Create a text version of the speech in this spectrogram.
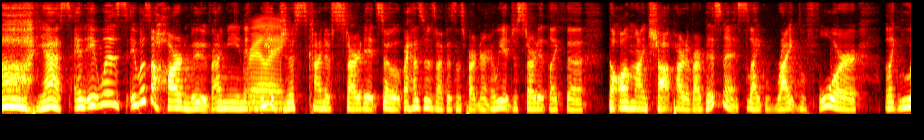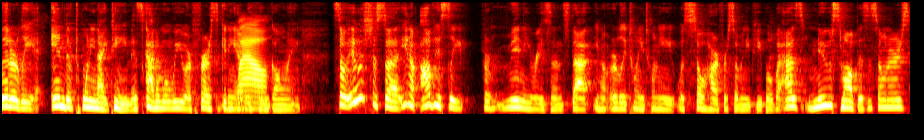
Oh, yes. And it was it was a hard move. I mean, really? we had just kind of started. So my husband is my business partner and we had just started like the the online shop part of our business like right before like literally end of 2019 is kind of when we were first getting wow. everything going. So it was just uh, you know, obviously for many reasons that, you know, early 2020 was so hard for so many people, but as new small business owners,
